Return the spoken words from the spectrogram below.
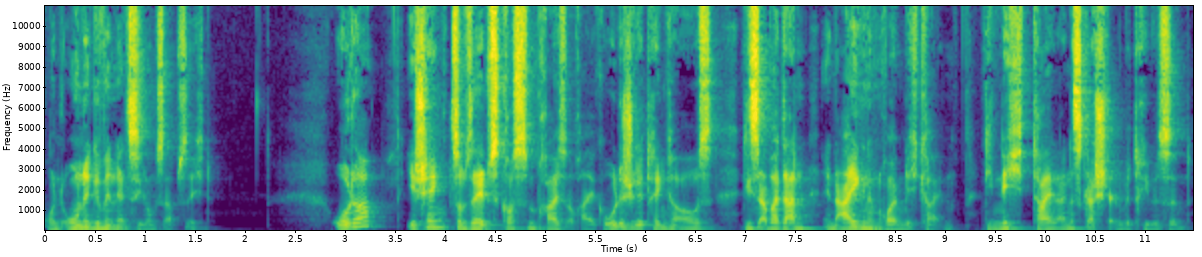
und ohne Gewinnerzielungsabsicht. Oder ihr schenkt zum Selbstkostenpreis auch alkoholische Getränke aus, dies aber dann in eigenen Räumlichkeiten, die nicht Teil eines Gaststättenbetriebes sind,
